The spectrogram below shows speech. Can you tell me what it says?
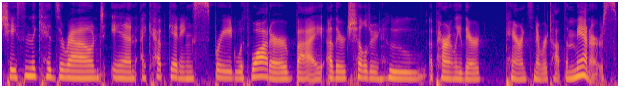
chasing the kids around. And I kept getting sprayed with water by other children who apparently their parents never taught them manners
